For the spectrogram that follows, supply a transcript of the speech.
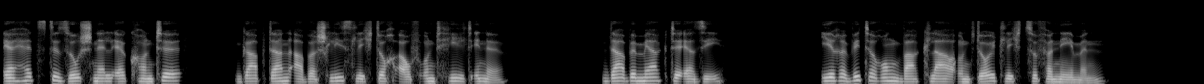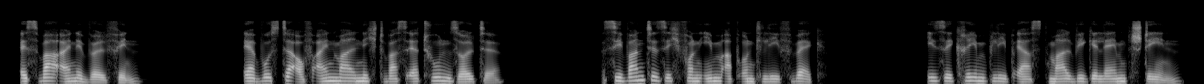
Er hetzte so schnell er konnte, gab dann aber schließlich doch auf und hielt inne. Da bemerkte er sie. Ihre Witterung war klar und deutlich zu vernehmen. Es war eine Wölfin. Er wusste auf einmal nicht, was er tun sollte. Sie wandte sich von ihm ab und lief weg. Isekrim blieb erstmal wie gelähmt stehen.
